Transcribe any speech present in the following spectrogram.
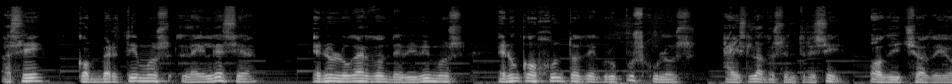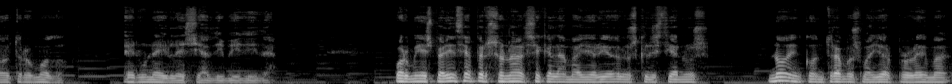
Así, convertimos la Iglesia en un lugar donde vivimos en un conjunto de grupúsculos aislados entre sí, o dicho de otro modo, en una iglesia dividida. Por mi experiencia personal sé que la mayoría de los cristianos no encontramos mayor problema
